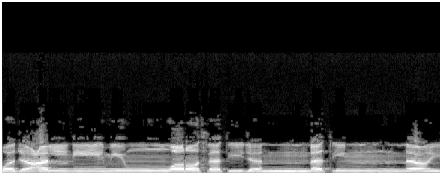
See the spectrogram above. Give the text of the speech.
وَاجْعَلْنِي مِن وَرَثَةِ جَنَّةِ النَّعِيمِ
